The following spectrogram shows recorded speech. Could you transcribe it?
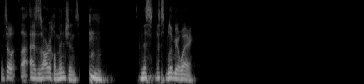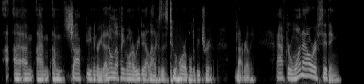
And so, uh, as this article mentions, this this blew me away. I, I'm I'm I'm shocked to even read it. I don't know if I even want to read it out loud because it's too horrible to be true. Not really. After one hour of sitting,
